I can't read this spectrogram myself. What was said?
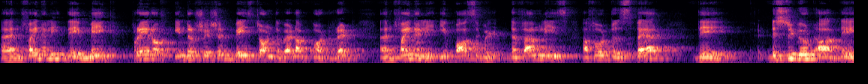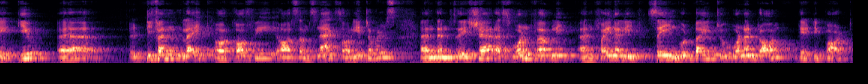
And finally they make prayer of intercession based on the word of God read. And finally if possible the family is afford to spare they distribute or they give uh, tiffin like or coffee or some snacks or eatables and then they share as one family and finally saying goodbye to one and all they depart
